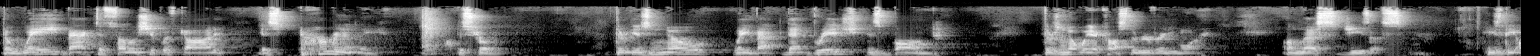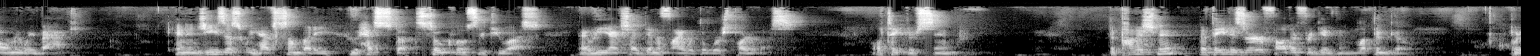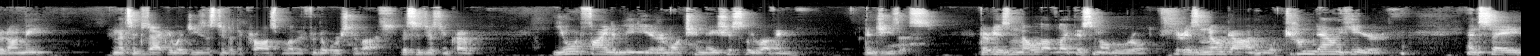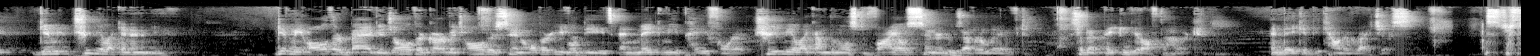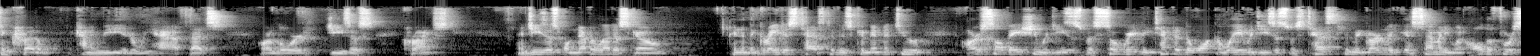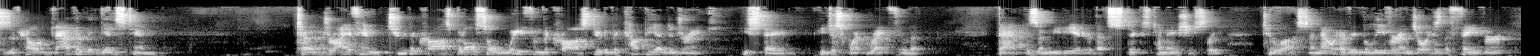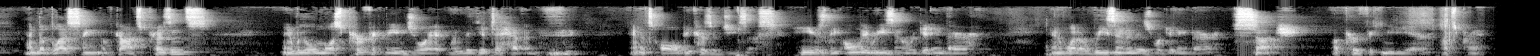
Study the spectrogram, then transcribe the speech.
The way back to fellowship with God is permanently destroyed. There is no way back. That bridge is bombed. There's no way across the river anymore unless Jesus. He's the only way back. And in Jesus, we have somebody who has stuck so closely to us that we actually identify with the worst part of us. I'll take their sin. The punishment that they deserve, Father, forgive them. Let them go. Put it on me. And that's exactly what Jesus did at the cross, beloved, for the worst of us. This is just incredible. You won't find a mediator more tenaciously loving than Jesus. There is no love like this in all the world. There is no God who will come down here and say, Give me, treat me like an enemy. Give me all their baggage, all their garbage, all their sin, all their evil deeds, and make me pay for it. Treat me like I'm the most vile sinner who's ever lived, so that they can get off the hook and they can be counted righteous. It's just incredible the kind of mediator we have. That's our Lord Jesus Christ. And Jesus will never let us go. And in the greatest test of his commitment to our salvation, when Jesus was so greatly tempted to walk away, when Jesus was tested in the Garden of Gethsemane, when all the forces of hell gathered against him to drive him to the cross, but also away from the cross due to the cup he had to drink, he stayed. He just went right through it. That is a mediator that sticks tenaciously to us. And now every believer enjoys the favor and the blessing of God's presence, and we will most perfectly enjoy it when we get to heaven. and it's all because of Jesus. He is the only reason we're getting there. And what a reason it is we're getting there. Such a perfect mediator. Let's pray.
